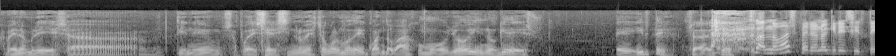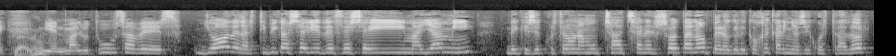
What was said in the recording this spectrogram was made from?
A ver, hombre, o sea, tiene, o sea, puede ser el síndrome de Estocolmo de cuando vas como yo y no quieres eh, irte. O sea, eso- Cuando vas, pero no quieres irte. Claro. Bien, Malu, tú sabes. Yo, de las típicas series de CSI Miami, de que secuestran a una muchacha en el sótano, pero que le coge cariño al secuestrador.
